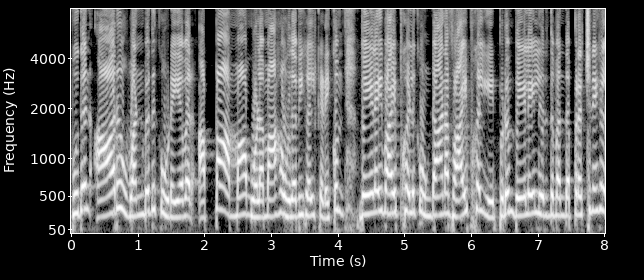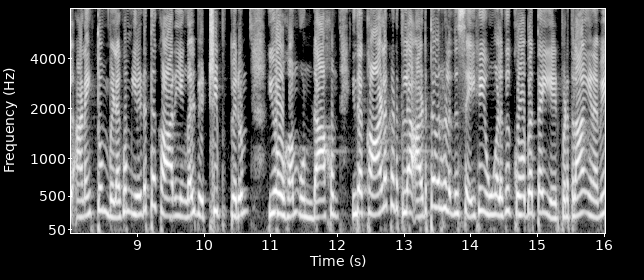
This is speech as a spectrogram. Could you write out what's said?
புதன் ஆறு ஒன்பதுக்கு உடையவர். அப்பா அம்மா மூலமாக உதவிகள் கிடைக்கும். வேலை வாய்ப்புகளுக்கு உண்டான வாய்ப்புகள் ஏற்படும். வேலையில் இருந்து வந்த பிரச்சனைகள் அனைத்தும் விலகும். எடுத்த காரியங்கள் வெற்றி பெறும் யோகம் உண்டாகும். இந்த காலகட்டத்தில் அடுத்தவர்களது செய்கை உங்களுக்கு கோபத்தை ஏற்படுத்தலாம். எனவே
